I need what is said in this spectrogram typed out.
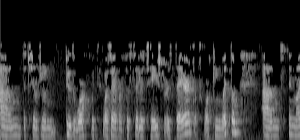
and the children do the work with whatever facilitator is there that's working with them. And in my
